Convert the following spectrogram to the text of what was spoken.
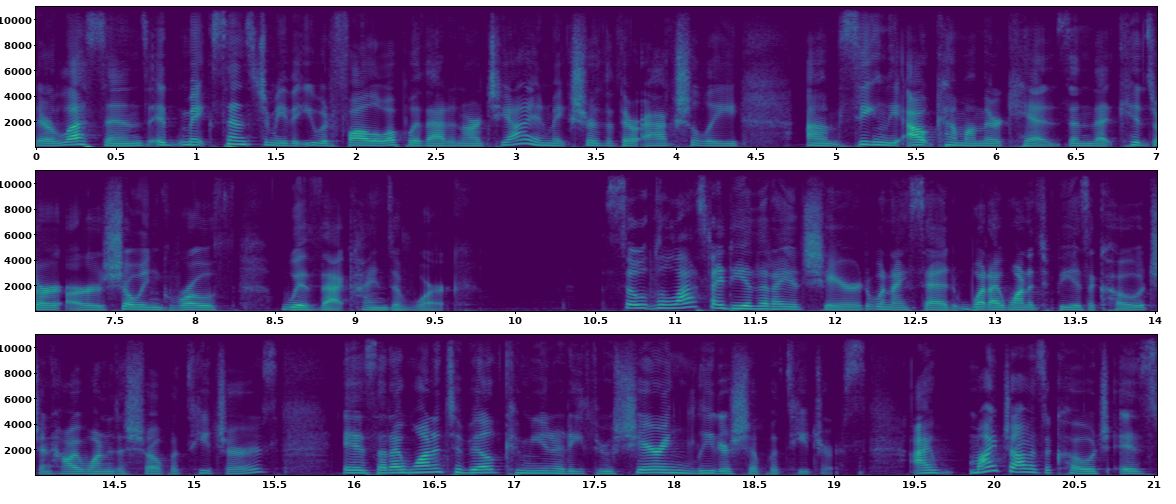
their lessons, it makes sense to me that you would follow up with that in RTI and make sure that they're actually um, seeing the outcome on their kids and that kids are, are showing growth with that kinds of work. So, the last idea that I had shared when I said what I wanted to be as a coach and how I wanted to show up with teachers is that I wanted to build community through sharing leadership with teachers. I my job as a coach is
